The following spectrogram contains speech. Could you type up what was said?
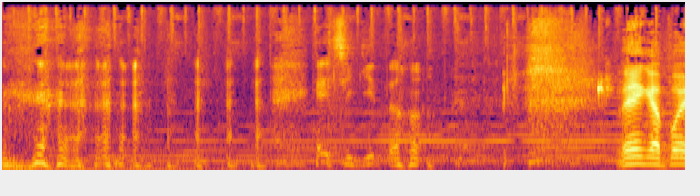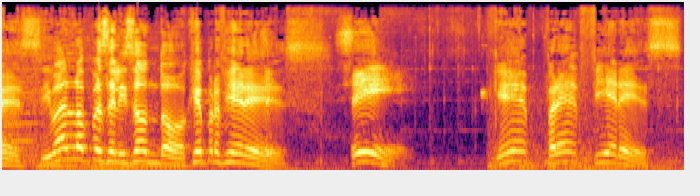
el chiquito. Venga, pues. Iván López Elizondo, ¿qué prefieres? Sí. ¿Qué prefieres?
